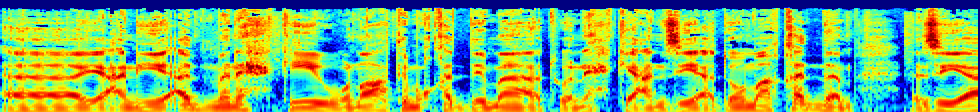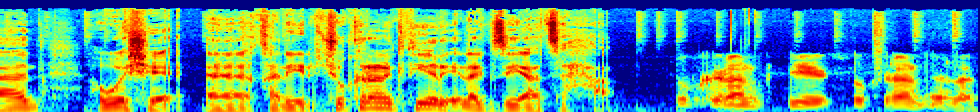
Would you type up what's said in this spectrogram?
آه، يعني قد ما نحكي ونعطي مقدمات ونحكي عن زياد. وما قدم زياد هو شيء آه، قليل. شكرا كثير لك زياد سحاب. شكرا كثير شكرا لك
